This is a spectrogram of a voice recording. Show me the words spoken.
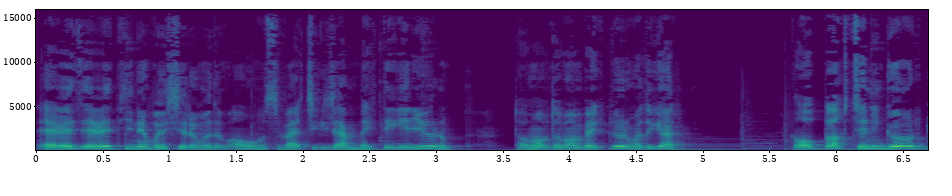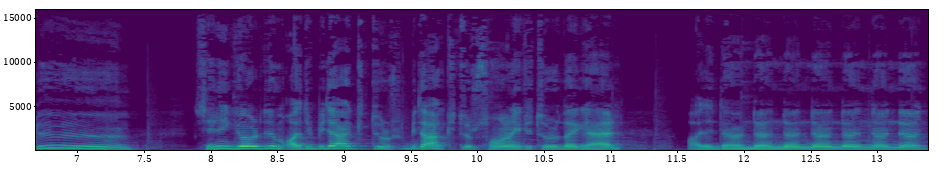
Evet evet yine başaramadım ama bu sefer çıkacağım. Bekle geliyorum. Tamam tamam bekliyorum hadi gel. Hop bak seni gördüm. Seni gördüm. Hadi bir dahaki tur. Bir dahaki tur. Sonraki turda gel. Hadi dön dön dön dön dön dön dön.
